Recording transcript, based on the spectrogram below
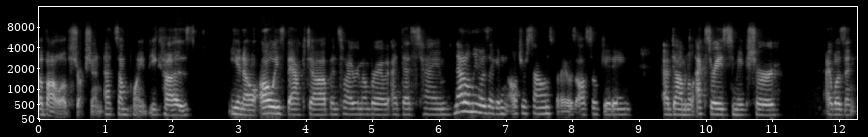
a bowel obstruction at some point because you know always backed up and so i remember at this time not only was i getting ultrasounds but i was also getting abdominal x-rays to make sure I wasn't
